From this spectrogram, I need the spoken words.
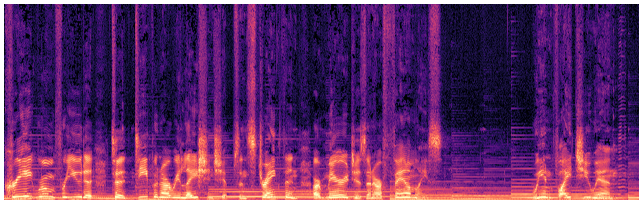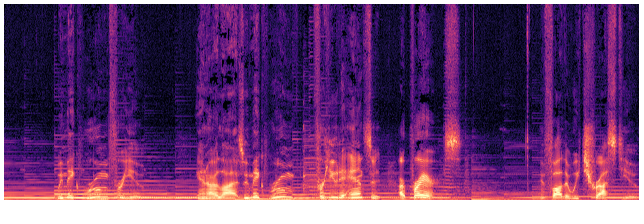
Create room for you to, to deepen our relationships and strengthen our marriages and our families. We invite you in. We make room for you. in our lives. We make room for you to answer our prayers. And Father, we trust you.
